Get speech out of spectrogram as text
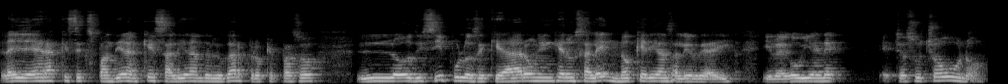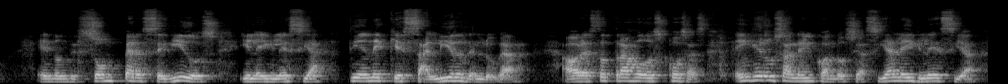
La idea era que se expandieran, que salieran del lugar, pero ¿qué pasó? Los discípulos se quedaron en Jerusalén, no querían salir de ahí. Y luego viene Hechos 8.1, en donde son perseguidos y la iglesia tiene que salir del lugar. Ahora, esto trajo dos cosas. En Jerusalén, cuando se hacía la iglesia,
